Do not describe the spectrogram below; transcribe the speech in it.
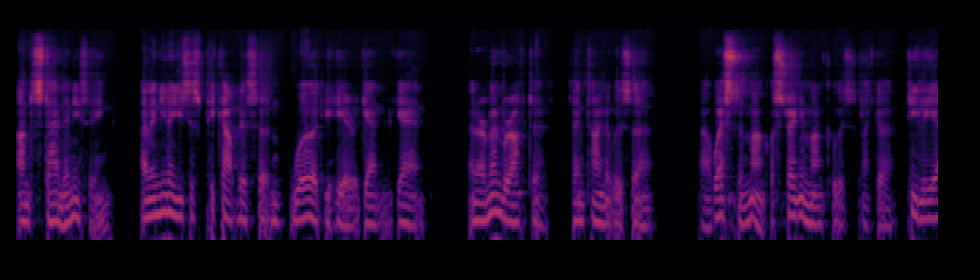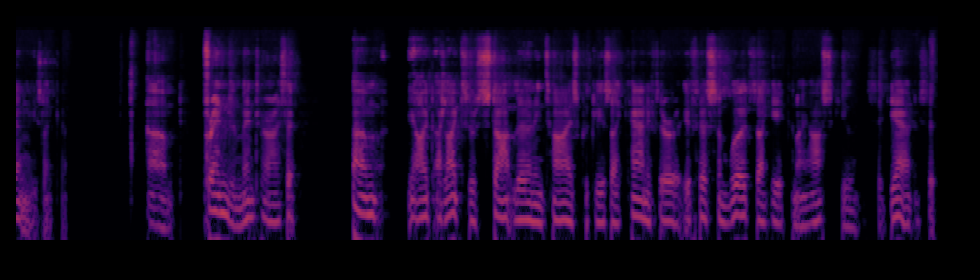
understand anything. And then, you know, you just pick up this certain word you hear again and again. And I remember after same time there was a, a Western monk, Australian monk, who was like a Pi Liang, he's like a um, friend and mentor. I said, um, you know, I'd, I'd, like to start learning Thai as quickly as I can. If there are, if there's some words I hear, can I ask you? And he said, yeah. And he said,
